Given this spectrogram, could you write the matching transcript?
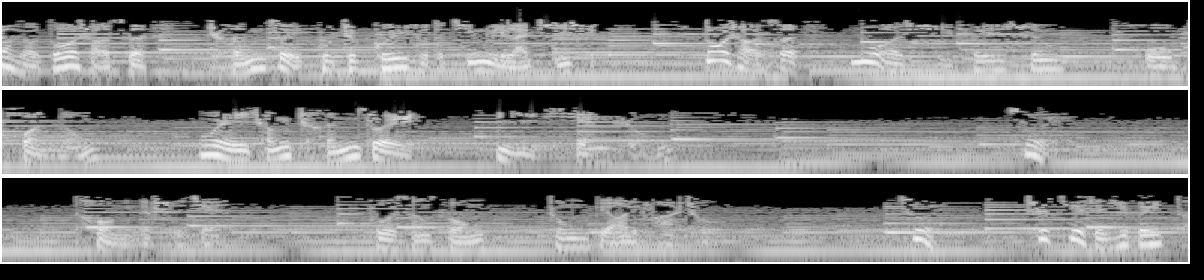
要有多少次沉醉不知归路的经历来提醒？多少次默许悲声琥珀浓，未成沉醉亦先融。醉，透明的时间。不曾从钟表里发出，醉是借着一杯透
